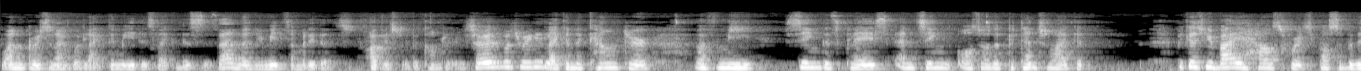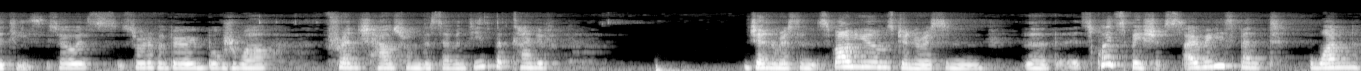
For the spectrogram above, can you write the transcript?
one person I would like to meet is like this is that, and then you meet somebody that's obviously the contrary. So it was really like an encounter of me seeing this place and seeing also the potential I could because you buy a house for its possibilities. So it's sort of a very bourgeois French house from the 70s, but kind of generous in its volumes, generous in the. It's quite spacious. I really spent one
